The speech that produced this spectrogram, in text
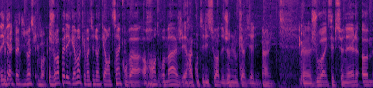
Les fais gars- ta diva, suis-moi. Je vous rappelle également qu'à 21h45, on va rendre hommage et raconter l'histoire de Gianluca Vialli. Ah oui. Euh, joueur exceptionnel, homme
